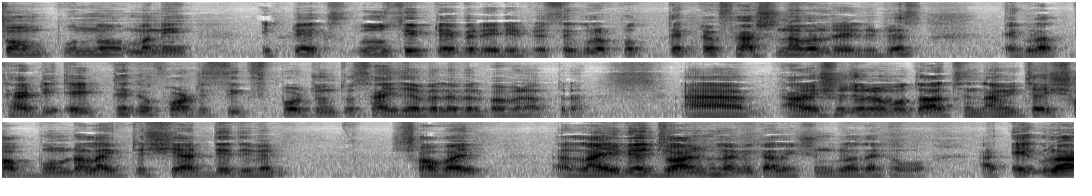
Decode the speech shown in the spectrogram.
সম্পূর্ণ মানে একটু এক্সক্লুসিভ টাইপের রেডি ড্রেস এগুলো প্রত্যেকটা ফ্যাশনেবল রেডি ড্রেস এগুলো থার্টি এইট থেকে ফর্টি সিক্স পর্যন্ত সাইজ অ্যাভেলেবেল পাবেন আপনারা। আড়াইশো জনের মতো আছেন। আমি চাই সব বোনরা লাইভটা শেয়ার দিয়ে দিবেন। সবাই লাইভে জয়েন হলে আমি কালেকশনগুলো দেখাবো। আর এগুলা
